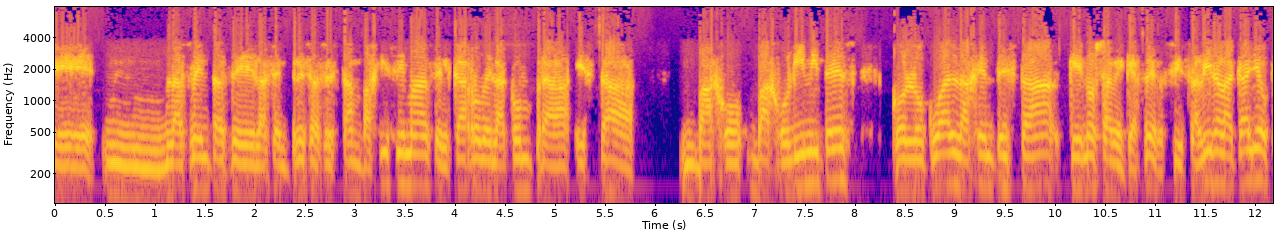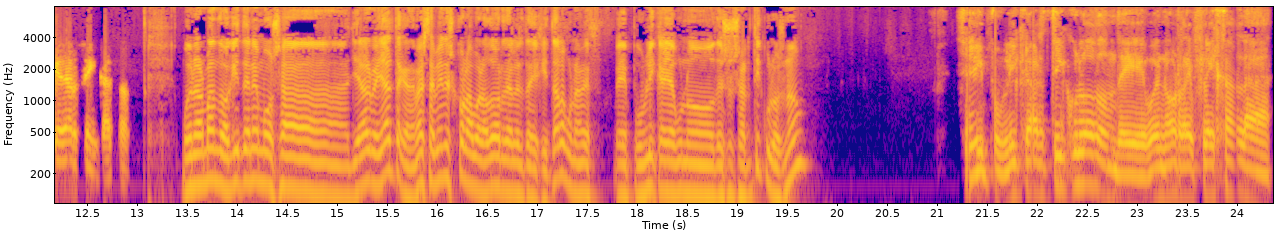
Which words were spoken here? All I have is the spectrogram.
Eh, mm, las ventas de las empresas están bajísimas, el carro de la compra está bajo, bajo límites, con lo cual la gente está que no sabe qué hacer, si salir a la calle o quedarse en casa. Bueno, Armando, aquí tenemos a Gerard Bellalta, que además también es colaborador de Alerta Digital, alguna vez eh, publica ahí alguno de sus artículos, ¿no? Sí, publica artículos donde, bueno, refleja la,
